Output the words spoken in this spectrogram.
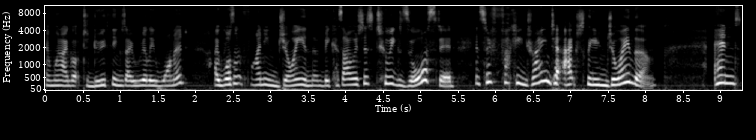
and when I got to do things I really wanted, I wasn't finding joy in them because I was just too exhausted and so fucking drained to actually enjoy them. And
